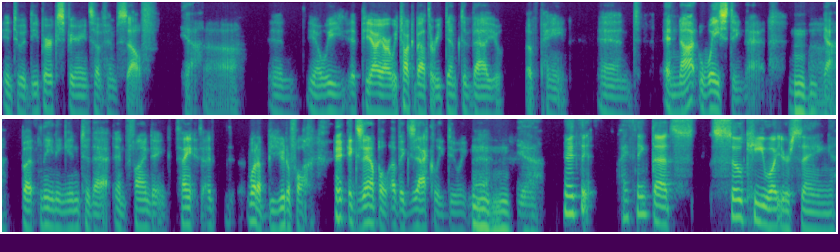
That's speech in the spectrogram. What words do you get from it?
into a deeper experience of Himself. yeah Uh, and you know, we at PIR we talk about the redemptive value of pain, and and not wasting that. Mhm. Uh, Yeah. but leaning into that and finding thank uh, what a beautiful example of exactly doing that. Mhm. yeah i think i think that's so key what you're saying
